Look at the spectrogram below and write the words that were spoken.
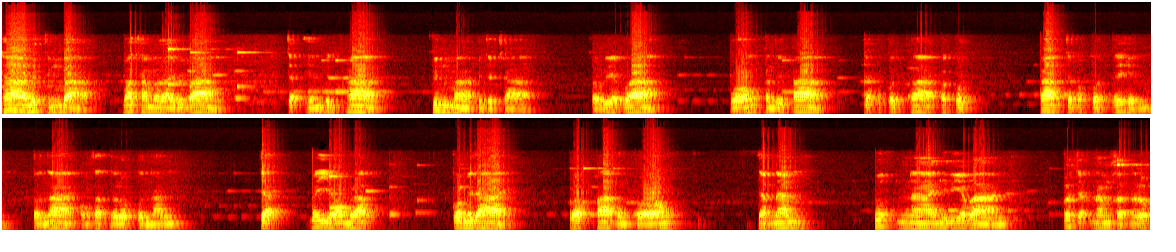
ถ้านึกถึงบาปว่าทำอะไรไว้บ้าง จะเห็นเป็นภาพขึ้นมาเป็นจักรๆเขาเรียกว่าฟ้องกันด้วยภาพ จะปรากฏภาพปรากฏ ภาพจะปรากฏให้เห็นต่อหน้าของสัตว์นรกตนนั้น จะไม่ยอมรับ ก็ไม่ได้ เพราะภาพันฟ้อง จากนั้นพวกนายนิรยาบาล ก็จะนำสัตว์นรก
